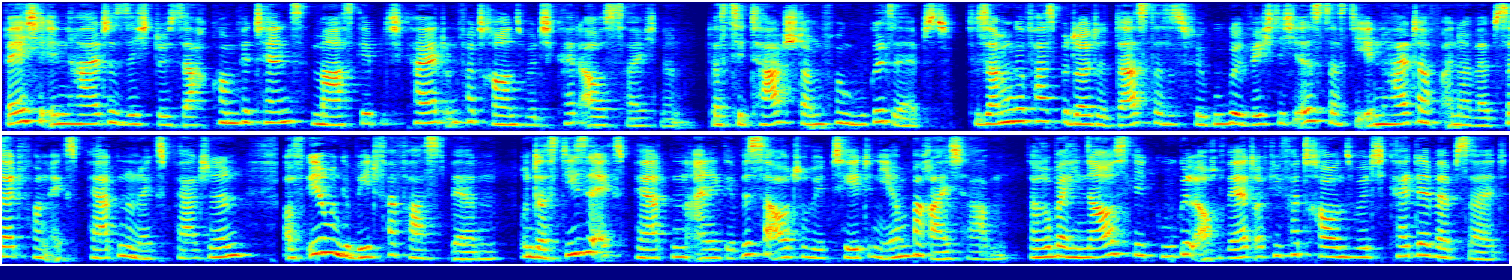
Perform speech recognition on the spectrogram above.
welche Inhalte sich durch Sachkompetenz, Maßgeblichkeit und Vertrauenswürdigkeit auszeichnen. Das Zitat stammt von Google selbst. Zusammengefasst bedeutet das, dass es für Google wichtig ist, dass die Inhalte auf einer Website von Experten und Expertinnen auf ihrem Gebiet verfasst werden und dass diese Experten eine gewisse Autorität in ihrem Bereich haben. Darüber hinaus legt Google auch Wert auf die Vertrauenswürdigkeit der Website,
